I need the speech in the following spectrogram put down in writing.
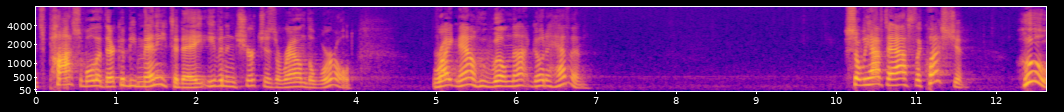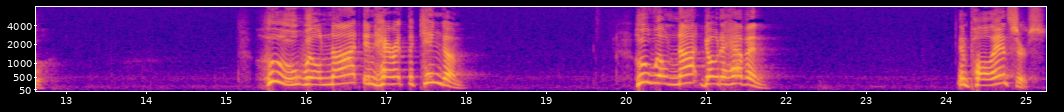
It's possible that there could be many today, even in churches around the world, right now, who will not go to heaven. So we have to ask the question who? Who will not inherit the kingdom? Who will not go to heaven? And Paul answers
